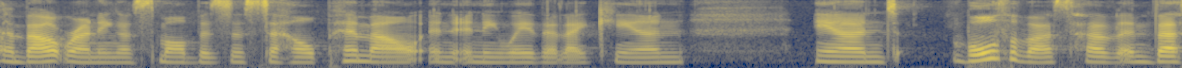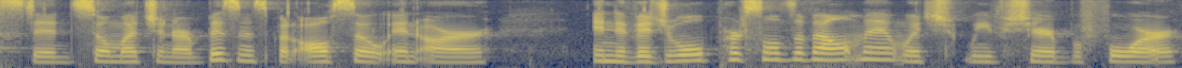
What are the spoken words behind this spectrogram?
about running a small business to help him out in any way that I can? And both of us have invested so much in our business, but also in our individual personal development, which we've shared before.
